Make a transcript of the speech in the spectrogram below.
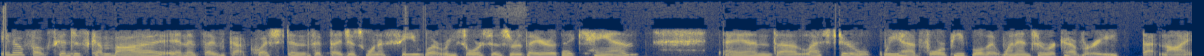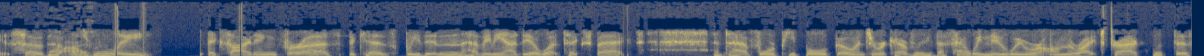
you know, folks can just come by and if they've got questions, if they just want to see what resources are there, they can. And uh, last year we had four people that went into recovery that night. So that wow. was really exciting for us because we didn't have any idea what to expect and to have four people go into recovery, that's how we knew we were on the right track with this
